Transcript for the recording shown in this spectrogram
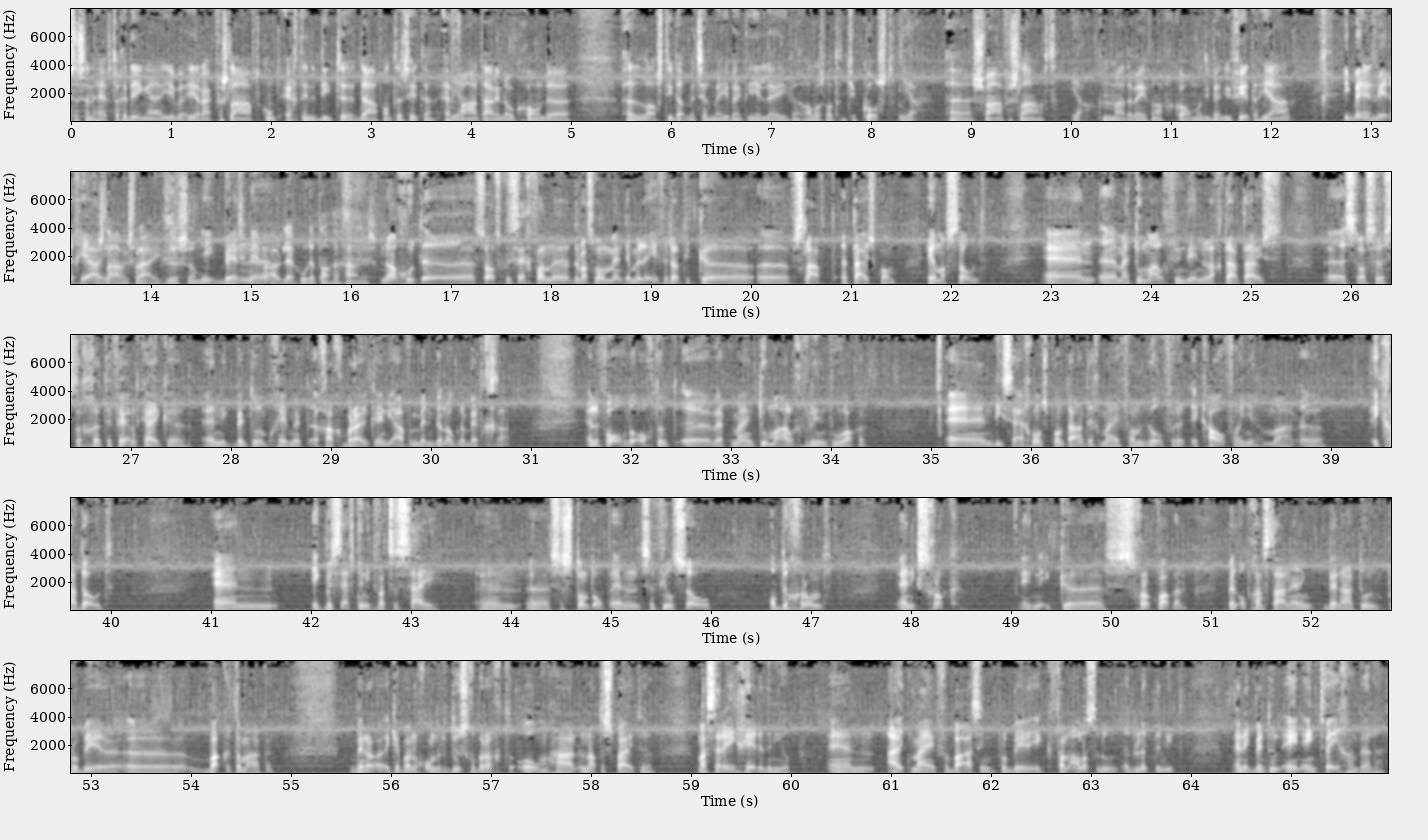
Dus dat zijn heftige dingen. Je, je raakt verslaafd, komt echt in de diepte daarvan te zitten. Ervaart daarin ook gewoon de uh, last die dat met zich meebrengt in je leven. Alles wat het je kost. Ja. Uh, zwaar verslaafd. Ja. Maar daar ben je van afgekomen. Want je bent nu 40 jaar. Ik ben nu 40 jaar, verslavingsvrij. Ja. Dus um, ik ben, even uitleggen hoe dat dan gegaan is. Nou goed, zoals ik gezegd, van, er was een moment in mijn leven dat ik verslaafd thuis kwam. Helemaal stoned. En mijn toenmalige vriendin lag daar thuis. Uh, ze was rustig uh, tv aan het kijken en ik ben toen op een gegeven moment uh, gaan gebruiken en die avond ben ik dan ook naar bed gegaan. En de volgende ochtend werd mijn toenmalige vriendin toen wakker. En die zei gewoon spontaan tegen mij van Wilfred, ik hou van je, maar ik ga dood. En ik besefte niet wat ze zei. En ze stond op en ze viel zo op de grond. En ik schrok. En ik schrok wakker. Ben op gaan staan en ik ben haar toen proberen wakker te maken. Ik, ben, ik heb haar nog onder de douche gebracht om haar nat te spuiten. Maar ze reageerde er niet op. En uit mijn verbazing probeerde ik van alles te doen. Het lukte niet. En ik ben toen 112 gaan bellen.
